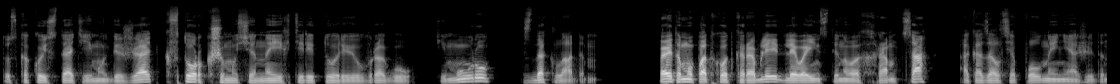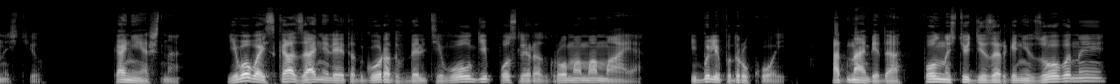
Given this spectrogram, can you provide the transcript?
то с какой стати ему бежать к вторгшемуся на их территорию врагу Тимуру с докладом? Поэтому подход кораблей для воинственного храмца оказался полной неожиданностью. Конечно, его войска заняли этот город в дельте Волги после разгрома Мамая и были под рукой. Одна беда – полностью дезорганизованные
